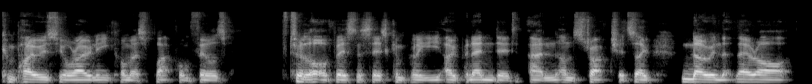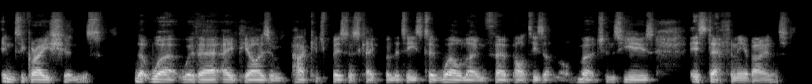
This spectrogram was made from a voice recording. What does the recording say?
compose your own e-commerce platform feels to a lot of businesses completely open-ended and unstructured. So knowing that there are integrations that work with their APIs and package business capabilities to well-known third parties that a lot of merchants use is definitely a bonus.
